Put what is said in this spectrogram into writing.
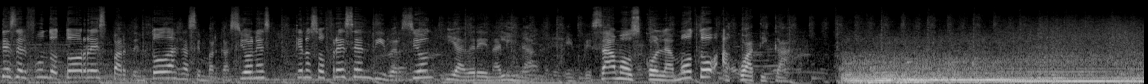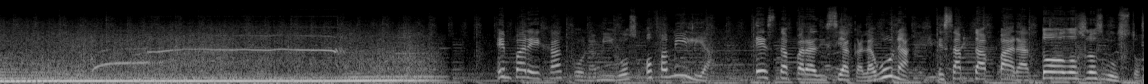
Desde el Fundo Torres parten todas las embarcaciones que nos ofrecen diversión y adrenalina. Empezamos con la moto acuática. Pareja, con amigos o familia. Esta paradisiaca laguna es apta para todos los gustos.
